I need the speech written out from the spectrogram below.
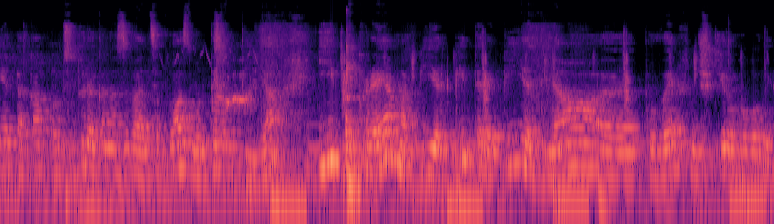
є така процедура, яка називається плазмотерапія, і окрема PRP-терапія для е, поверхні шкіри голови,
